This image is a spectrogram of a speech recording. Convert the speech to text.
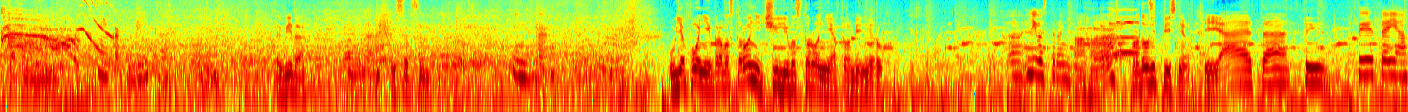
Как она выглядит? Ну, как бита. Как бита? И, собственно, Я не знаю. У Японії правосторонній чи лівосторонній автомобільний рух? Э, левосторонний. Ага. Продовжить пісню. Я це ти. Ты это я.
